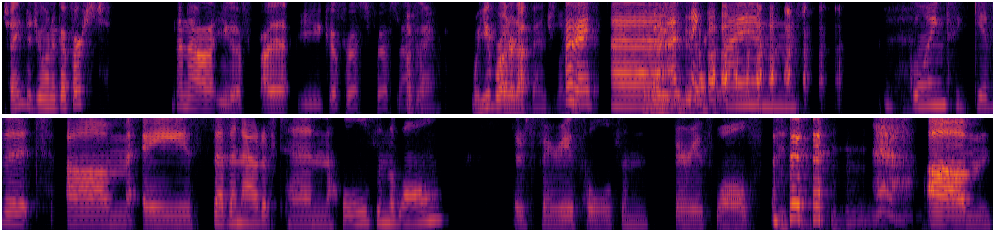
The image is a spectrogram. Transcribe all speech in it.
Shane, did you want to go first? No, no, I'll let you go. I'll let you go first. First, Angela. Okay. Well, you brought it up, Angela. Okay. Uh, I think I am going to give it um, a seven out of 10 holes in the wall. There's various holes in various walls. it. Mhm, mhm. um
